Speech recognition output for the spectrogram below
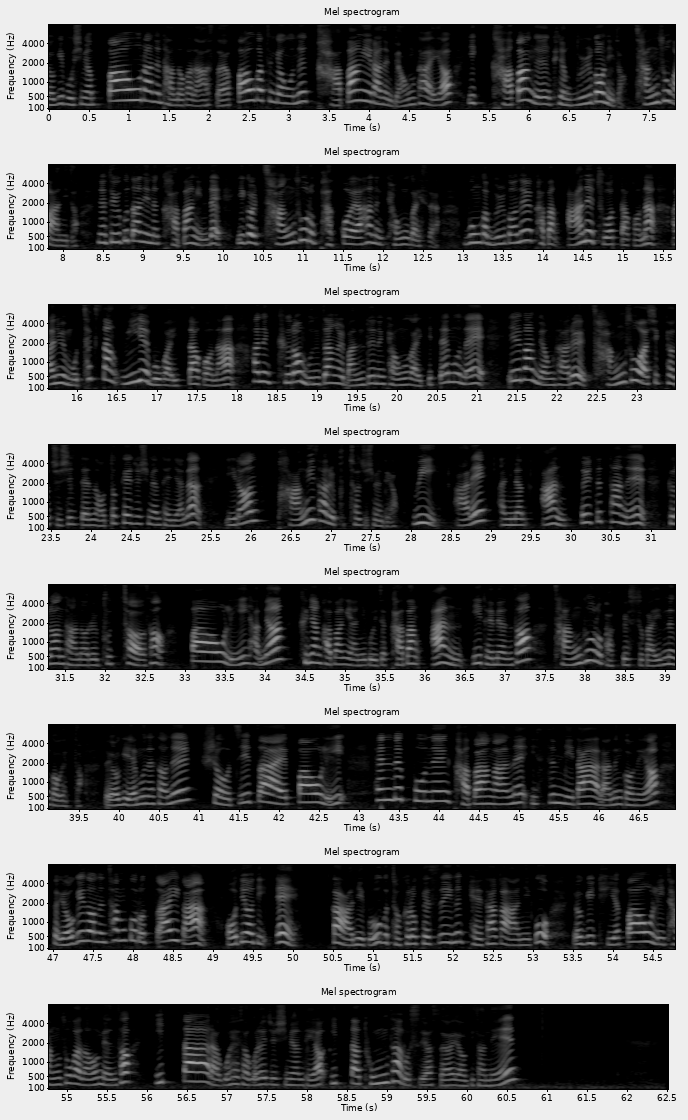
여기 보시면 빠오라는 단어가 나왔어요. 빠오 같은 경우는 가방이라는 명사예요. 이 가방은 그냥 물건이죠. 장소가 아니죠. 그냥 들고 다니는 가방인데 이걸 장소로 바꿔야 하는 경우가 있어요. 뭔가 물건을 가방 안에 두었다거나 아니면 뭐 책상 위에 뭐가 있다거나 하는 그런 문장을 만드는 경우가 있기 때문에 일반 명사를 장소화 시켜 주실 때는 어떻게 해주시면 되냐면 이런 방위사를 붙여주시면 돼요. 위, 아래 아니면 안을 뜻하는 그런 단어를 붙여서 빠오리 하면 그냥 가방이 아니고 이제 가방 안이 되면서 장소로 바뀔 수가 있는 거겠죠. 여기 예문에서는 쇼지자의 빠오리 핸드폰은 가방 안에 있습니다 라는 거네요. 그래서 여기서는 참고로 짜이가 어디 어디에 가 아니고 그쵸 그렇게 쓰이는 개사가 아니고 여기 뒤에 빠오리 장소가 나오면서 있다라고 해석을 해주시면 돼요. 있다 동사로 쓰였어요. 여기서는.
